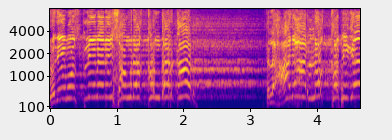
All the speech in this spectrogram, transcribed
যদি মুসলিমের সংরক্ষণ দরকার, তাহলে হাজার লক্ষ বিঘে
